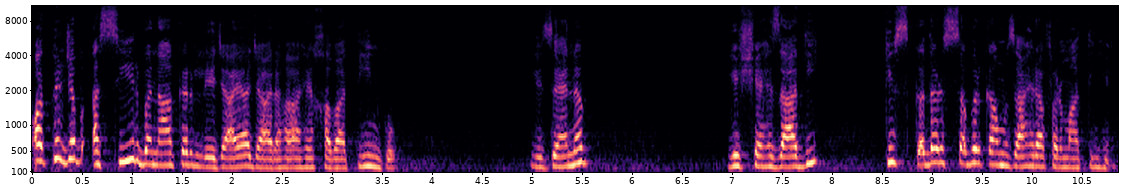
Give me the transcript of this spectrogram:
और फिर जब असीर बनाकर ले जाया जा रहा है खातन को, ये जैनब, ये शहजादी किस कदर सब्र का मुजाहरा फरमाती हैं?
